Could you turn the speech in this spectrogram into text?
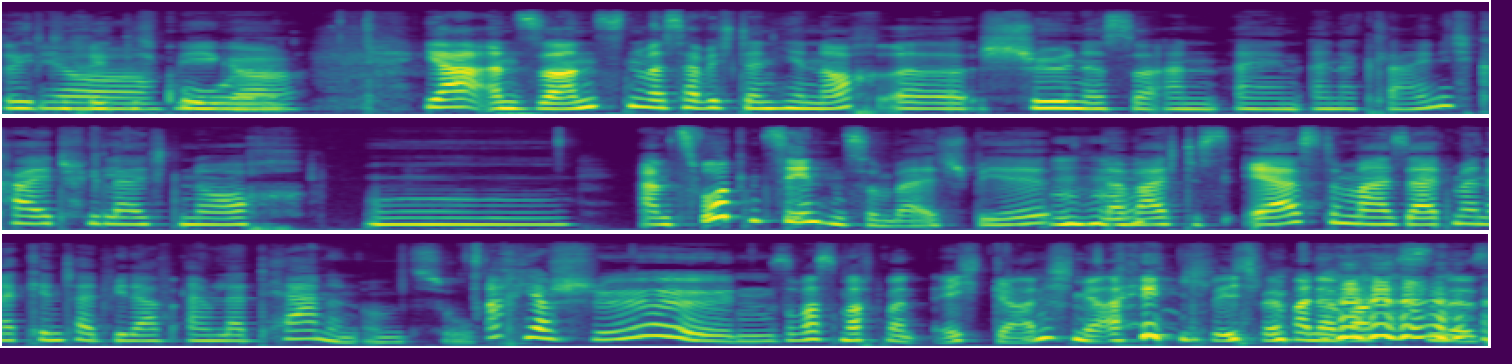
Richtig, ja, richtig cool. Mega. Ja, ansonsten, was habe ich denn hier noch äh, Schönes so an ein, einer Kleinigkeit vielleicht noch? Hm, am 2.10. zum Beispiel, mhm. da war ich das erste Mal seit meiner Kindheit wieder auf einem Laternenumzug. Ach ja, schön. Sowas macht man echt gar nicht mehr eigentlich, wenn man erwachsen ist.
